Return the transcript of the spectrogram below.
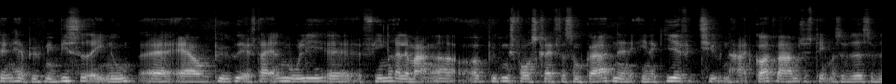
den her bygning, vi sidder i nu, øh, er jo bygget efter alle mulige øh, fine relevanter og bygningsforskrifter, som gør, at den er energieffektiv, den har et godt varmesystem osv. osv.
